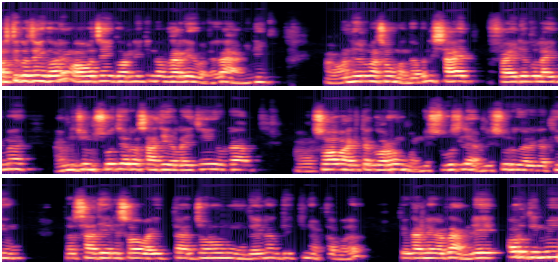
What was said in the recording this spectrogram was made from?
अस्तिको चाहिँ गऱ्यौँ अब चाहिँ गर्ने कि नगर्ने भनेर हामी नि अन्यलमा छौँ भन्दा पनि सायद फ्राइडेको लाइभमा हामीले जुन सोचेर साथीहरूलाई चाहिँ एउटा सहभागिता गरौँ भन्ने सोचले हामीले सुरु गरेका थियौँ तर साथीहरूले सहभागिता जनाउनु हुँदैन दुई तिन हप्ता भयो। त्यो कारणले गर्दा हामीले अरू दिनमै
